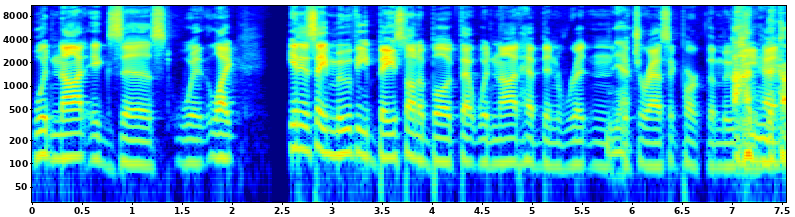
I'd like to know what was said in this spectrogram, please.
would not exist with like it is a movie based on a book that would not have been written Yeah. if Jurassic Park the movie Hadn't hadn't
